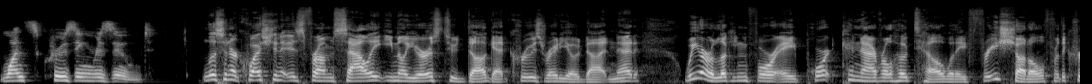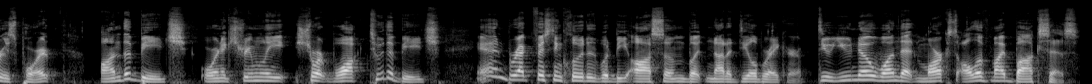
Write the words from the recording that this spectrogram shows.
once cruising resumed. Listener question is from Sally. Email yours to Doug at cruiseradio.net. We are looking for a Port Canaveral hotel with a free shuttle for the cruise port on the beach or an extremely short walk to the beach. And breakfast included would be awesome, but not a deal breaker. Do you know one that marks all of my boxes?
